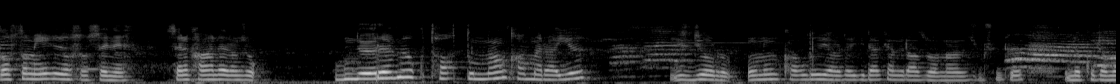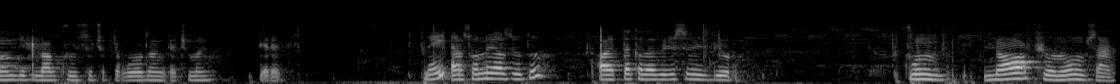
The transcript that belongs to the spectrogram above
Dostum iyi gidiyorsun seni. Seni kameradan çok... Nereme taktım lan kamerayı? İzliyordum. Onun kaldığı yerde giderken biraz zorlanmışım. Çünkü önüne kocaman bir lav kuyusu çıkacak. Oradan geçmen gerek. Ne? En son ne yazıyordu? Hayatta kalabilirsin izliyorum. John ne yapıyorsun oğlum sen?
